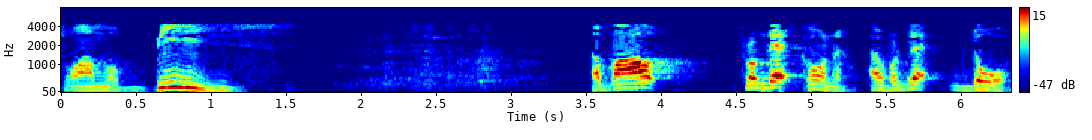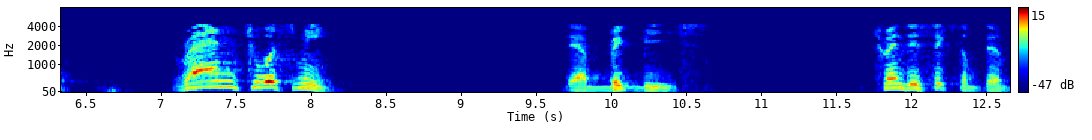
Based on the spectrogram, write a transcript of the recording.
swarm of bees about from that corner, uh, from that door, ran towards me. They are big bees. 26 of them.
